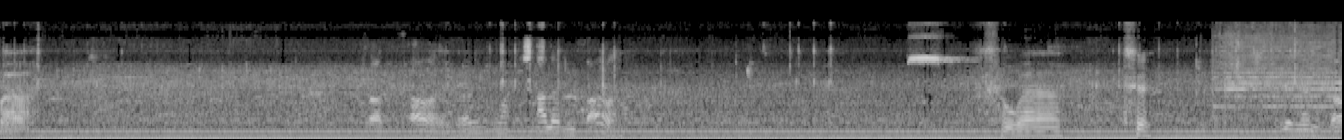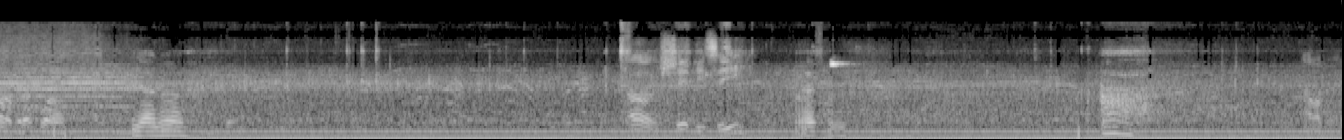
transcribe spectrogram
Wow. Drop it. Oh, bro. It's not letting me fall. Wow. It didn't let me fall, but that's why. yeah, I know. Oh shit, DC? That's me. Ah. Oh, okay.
